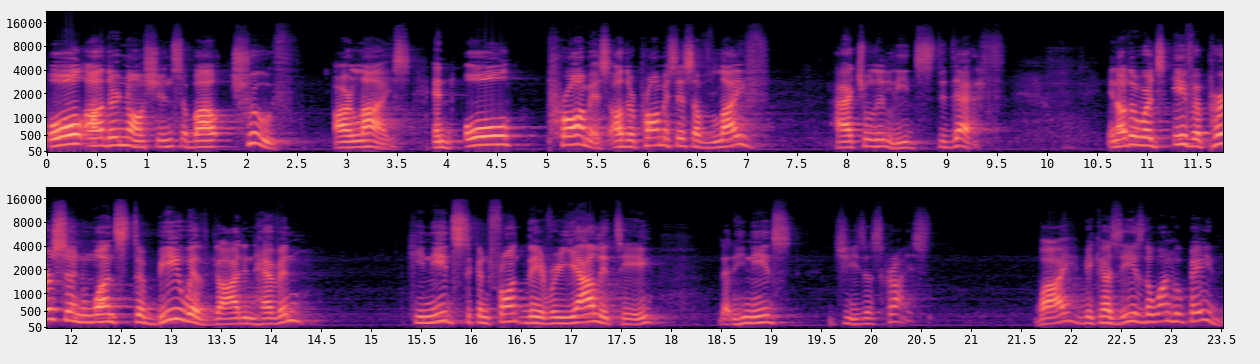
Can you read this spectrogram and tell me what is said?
All other notions about truth are lies. And all promise, other promises of life, actually leads to death. In other words, if a person wants to be with God in heaven, he needs to confront the reality that he needs Jesus Christ. Why? Because he is the one who paid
